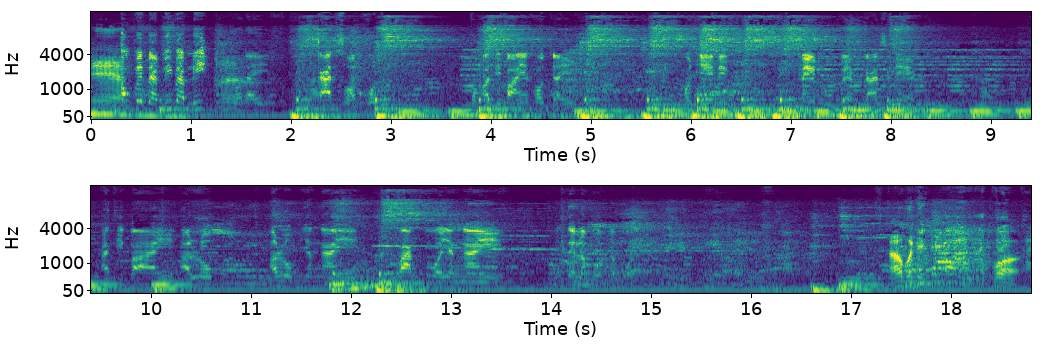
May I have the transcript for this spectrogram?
แอนต้องเป็นแบบนี้แบบนี้เออบ่ได้การสอนคนต้องอธิบายให้เข้าใจ เข้าใจในในรูปแบบการแสดง อธิบายอารมณ์อารมณ์ยังไง วางตัวยังไงของแต่ละบทละบทเอาวันนี้พ่อใคร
